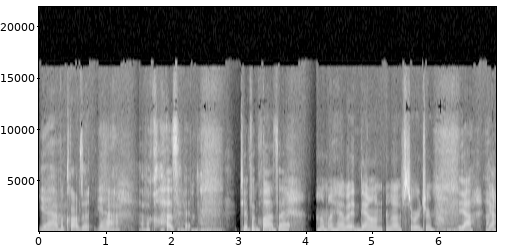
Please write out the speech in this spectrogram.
Yeah. Have a closet. yeah have a closet do you have a closet Um, I have it down in a storage room. yeah yeah.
